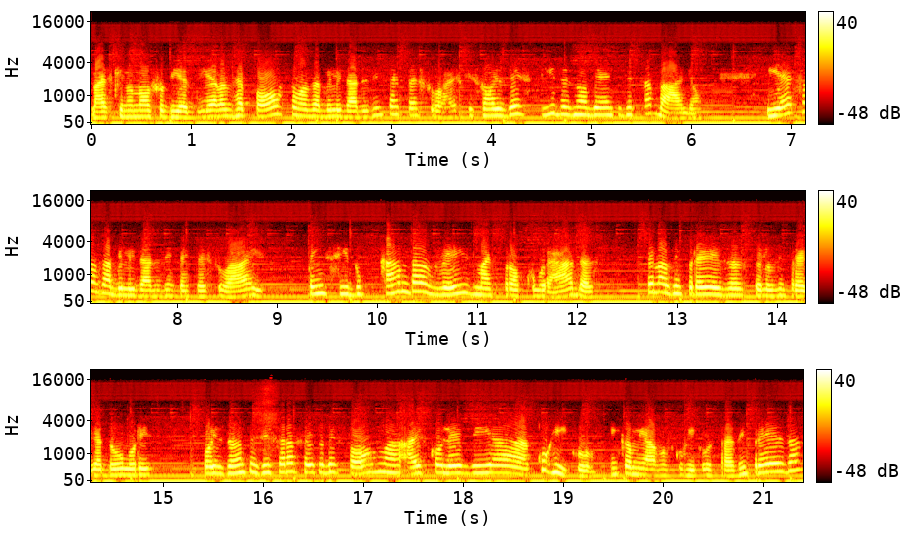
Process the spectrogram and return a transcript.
mas que no nosso dia a dia elas reportam as habilidades interpessoais que são exercidas no ambiente de trabalho. E essas habilidades interpessoais têm sido cada vez mais procuradas pelas empresas, pelos empregadores, pois antes isso era feito de forma a escolher via currículo. Encaminhavam os currículos para as empresas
